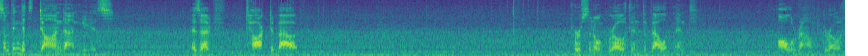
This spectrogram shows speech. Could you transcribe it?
something that's dawned on me is as I've talked about personal growth and development, all around growth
